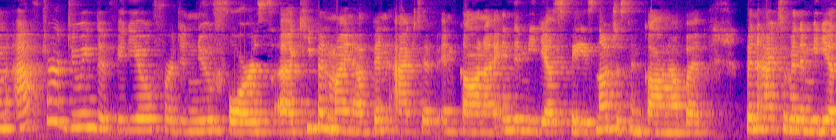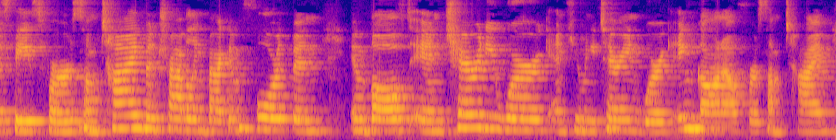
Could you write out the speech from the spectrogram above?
um, after doing the video for the new force, uh, keep in mind I've been active in Ghana in the media space, not just in Ghana, but been active in the media space for some time, been traveling back and forth, been involved in charity work and humanitarian work in Ghana for some time.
